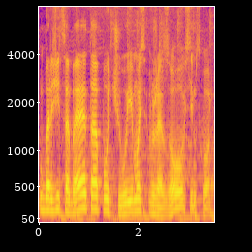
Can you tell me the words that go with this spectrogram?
Бережіть себе та почуємось вже зовсім скоро.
